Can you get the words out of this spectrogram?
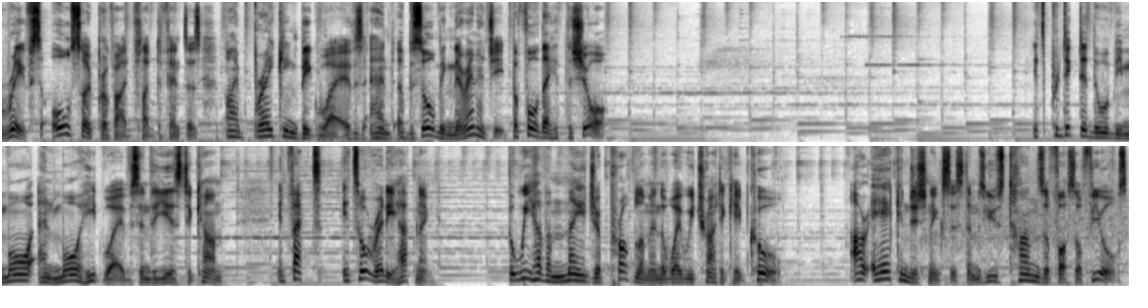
reefs also provide flood defences by breaking big waves and absorbing their energy before they hit the shore. It's predicted there will be more and more heat waves in the years to come. In fact, it's already happening. But we have a major problem in the way we try to keep cool. Our air conditioning systems use tons of fossil fuels,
